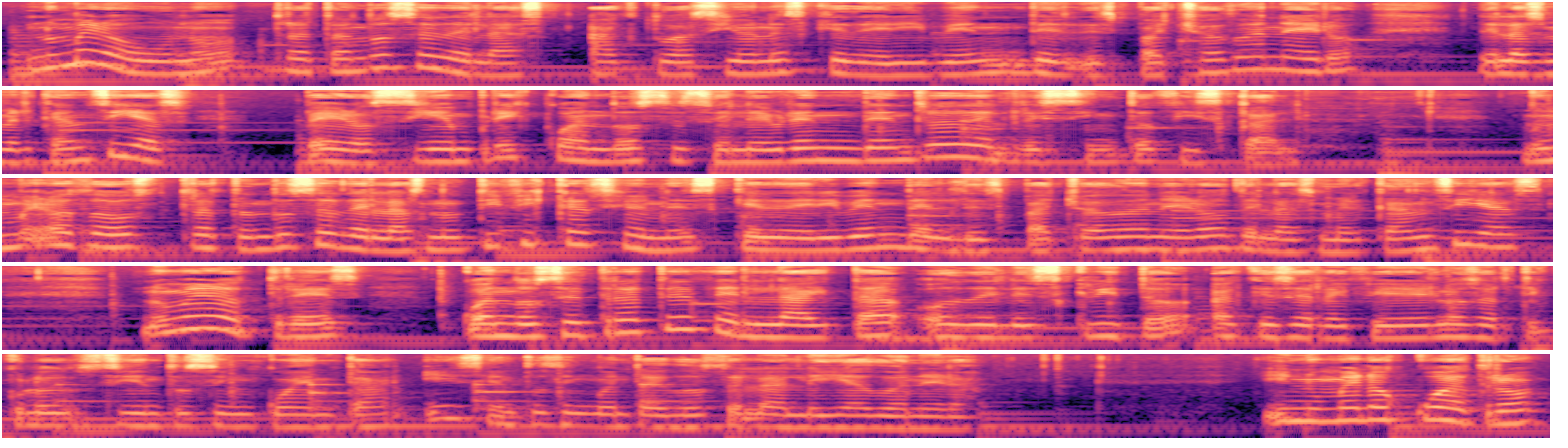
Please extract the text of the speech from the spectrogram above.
Número 1. Tratándose de las actuaciones que deriven del despacho aduanero de las mercancías, pero siempre y cuando se celebren dentro del recinto fiscal. Número 2. Tratándose de las notificaciones que deriven del despacho aduanero de las mercancías. Número 3. Cuando se trate del acta o del escrito a que se refieren los artículos 150 y 152 de la ley aduanera. Y número 4.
